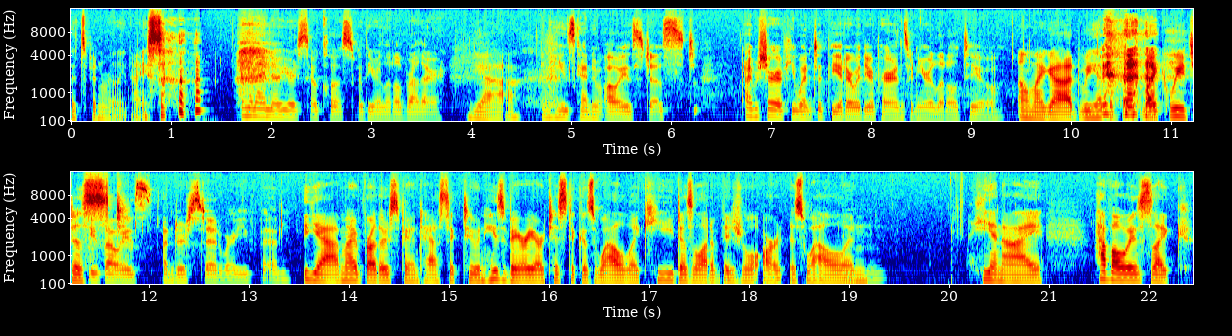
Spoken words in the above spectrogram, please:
it's been really nice. And then I know you're so close with your little brother, yeah. and he's kind of always just. I'm sure if you went to theater with your parents when you were little too, Oh my God. We had the, be- like, we just. he's always understood where you've been. Yeah, my brother's fantastic too, and he's very artistic as well. Like he does a lot of visual art as well, and mm-hmm. He and I have always like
